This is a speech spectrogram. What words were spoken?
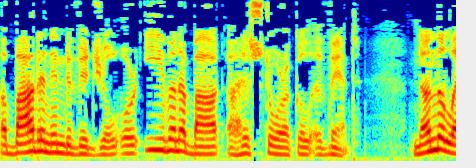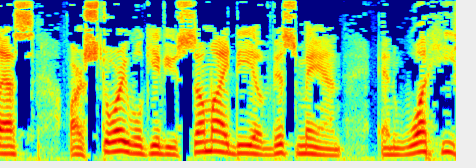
about an individual or even about a historical event. Nonetheless, our story will give you some idea of this man and what he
